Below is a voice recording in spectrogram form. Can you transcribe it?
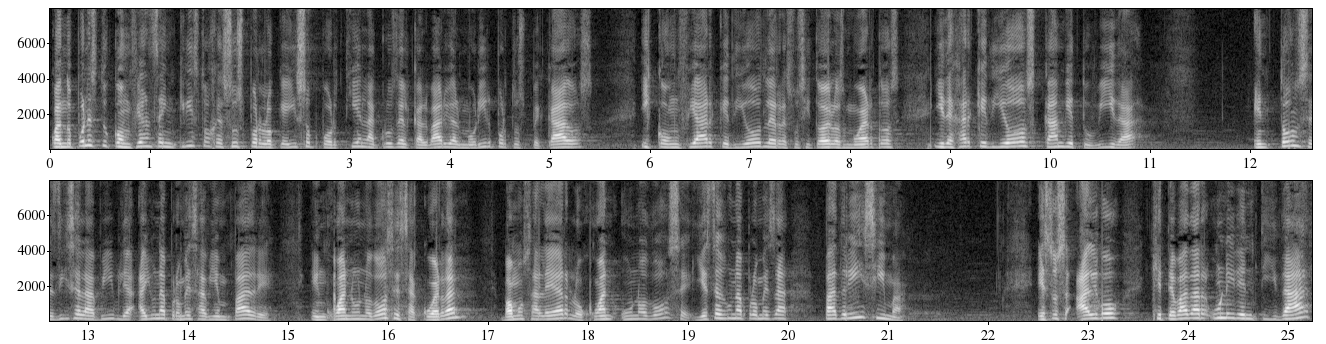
cuando pones tu confianza en Cristo Jesús por lo que hizo por ti en la cruz del Calvario al morir por tus pecados y confiar que Dios le resucitó de los muertos y dejar que Dios cambie tu vida, entonces dice la Biblia, hay una promesa bien padre en Juan 1.12, ¿se acuerdan? Vamos a leerlo, Juan 1.12. Y esta es una promesa padrísima. Eso es algo que te va a dar una identidad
